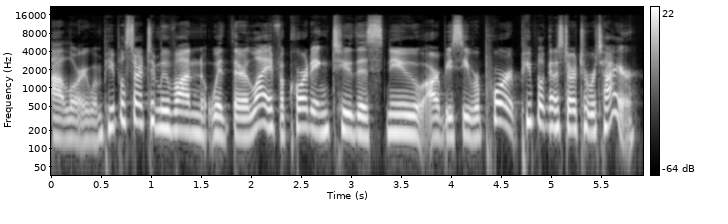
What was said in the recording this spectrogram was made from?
uh, Lori, when people start to move on with their life, according to this new RBC report, people are going to start to retire.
